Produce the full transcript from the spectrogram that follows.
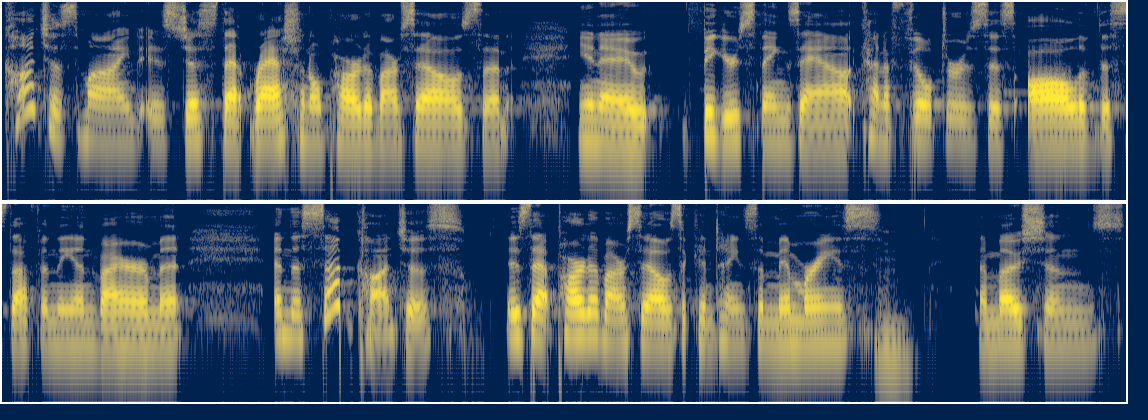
conscious mind is just that rational part of ourselves that you know figures things out kind of filters this all of this stuff in the environment. And the subconscious is that part of ourselves that contains the memories mm. Emotions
